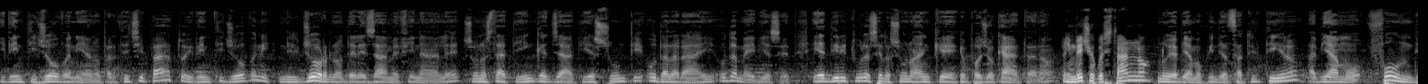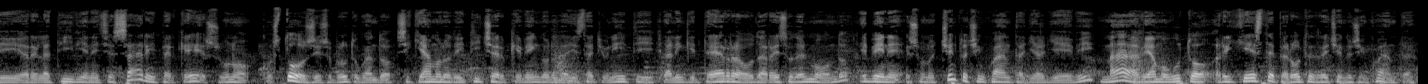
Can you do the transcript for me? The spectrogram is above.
i 20 giovani hanno partecipato, i 20 giovani nel giorno dell'esame finale sono stati ingaggiati e assunti o dalla RAI o da Mediaset e addirittura se la sono anche un po' giocata. No? E invece quest'anno? Noi abbiamo quindi alzato il tiro, abbiamo fondi relativi e necessari perché sono costosi, soprattutto quando si chiamano dei teacher che vengono dagli Stati Uniti, dall'Inghilterra o dal resto del mondo. Ebbene, sono 150 gli allievi, ma abbiamo avuto richieste per oltre 350.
